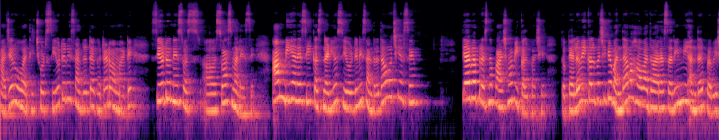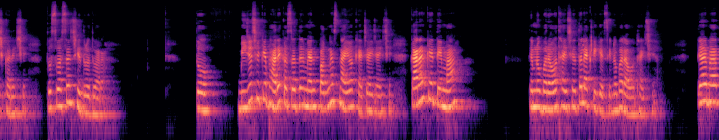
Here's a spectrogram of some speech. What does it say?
હાજર હોવાથી છોડ સીઓ ટુની સાંદ્રતા ઘટાડવા માટે સીઓ ટુને શ્વાસમાં લેશે. આમ બી અને સી કસનળીઓ સીઓ ટુની સાંદ્રતા ઓછી હશે. ત્યારબાદ પ્રશ્ન પાંચમાં વિકલ્પ છે. તો પહેલો વિકલ્પ છે કે વંદામાં હવા દ્વારા શરીરની અંદર પ્રવેશ કરે છે. તો શ્વસન છિદ્રો દ્વારા. તો બીજો છે કે ભારે કસરત દરમિયાન પગના સ્નાયુઓ ખેંચાઈ જાય છે. કારણ કે તેમાં તેમનો ભરાવો થાય છે, તો લેક્ટિક એસિડનો ભરાવો થાય છે. ત્યારબાદ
